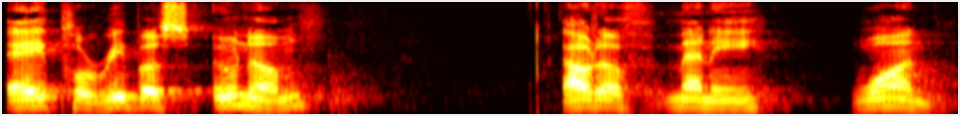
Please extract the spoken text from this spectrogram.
a pluribus unum, out of many, one.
